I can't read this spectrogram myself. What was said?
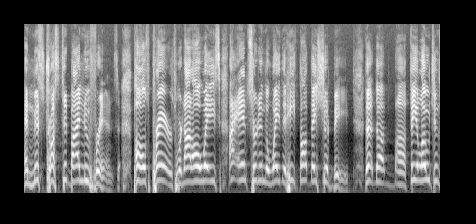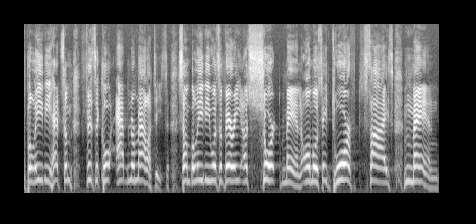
and mistrusted by new friends. Paul's prayers were not always uh, answered in the way that he thought they should be. The, the uh, Uh, theologians believe he had some physical abnormalities. Some believe he was a very a short man, almost a dwarf size man.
